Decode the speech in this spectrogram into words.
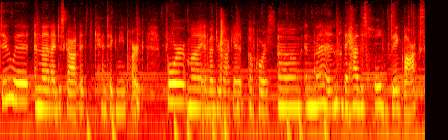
do it and then i just got a cantigny park for my adventure jacket of course. Um, and then they had this whole big box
